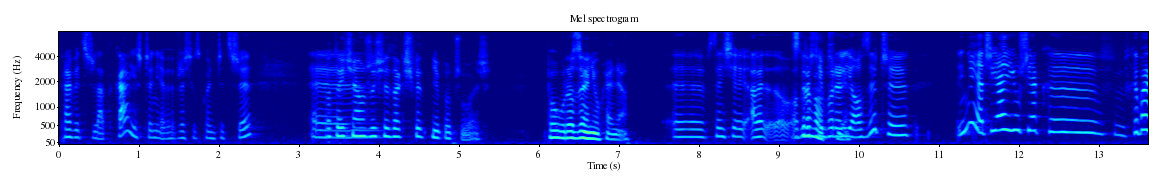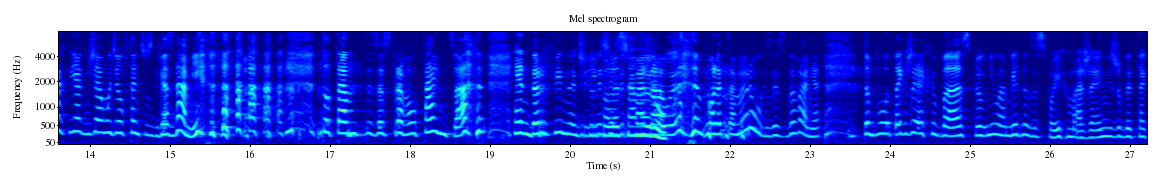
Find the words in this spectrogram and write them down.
prawie trzy latka, jeszcze nie we wrześniu skończy trzy. Po tej ciąży się tak świetnie poczułaś. Po urodzeniu Henia. W sensie, ale odnośnie boreliozy, czy... Nie, czy ja już jak y, chyba jak wzięłam udział w tańcu z gwiazdami, to tam ze sprawą tańca endorfiny, Czyli które polecamy się ruch. polecamy ruch, zdecydowanie. To było tak, że ja chyba spełniłam jedno ze swoich marzeń, żeby tak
